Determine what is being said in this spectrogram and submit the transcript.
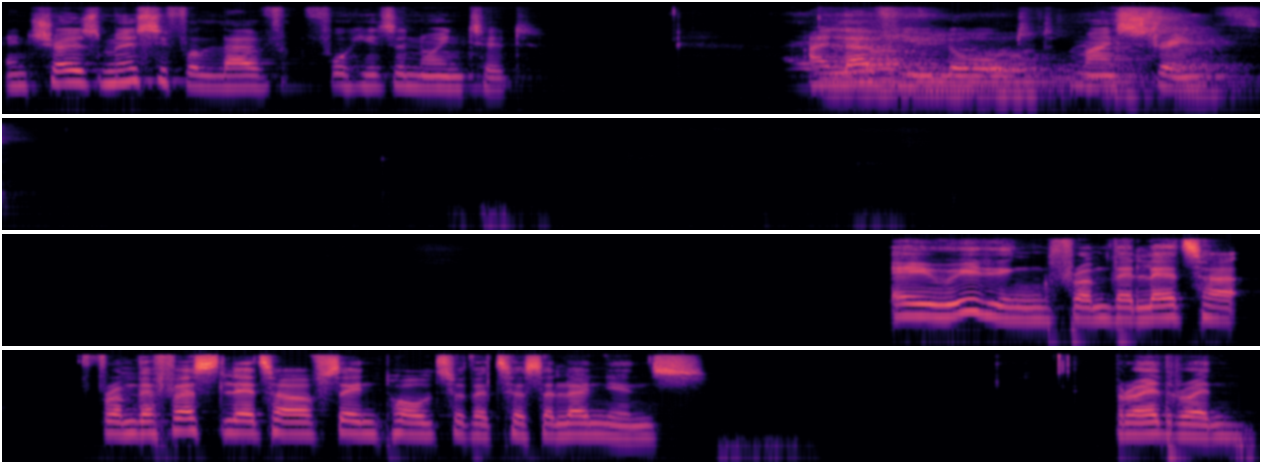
and shows merciful love for his anointed. I love you, Lord, my strength. A reading from the letter from the first letter of St. Paul to the Thessalonians. Brethren,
